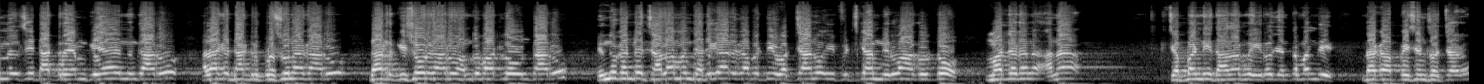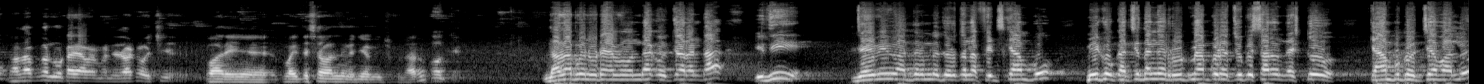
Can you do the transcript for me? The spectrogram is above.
ఎమ్మెల్సీ డాక్టర్ ఎం కేఎన్ గారు అలాగే డాక్టర్ ప్రసూన గారు డాక్టర్ కిషోర్ గారు అందుబాటులో ఉంటారు. ఎందుకంటే చాలా మంది అడిగారు కాబట్టి వచ్చాను ఈ ఫిట్స్ క్యాంప్ నిర్వాహకులతో మాట్లాడాను. అన్న చెప్పండి దాదాపుగా ఈ రోజు ఎంతమంది దాకా పేషెంట్స్ వచ్చారు? దాదాపుగా నూట యాభై మంది దాకా వచ్చి వారి వైద్య సేవల్ని వినియోగించుకున్నారు. ఓకే. దాదాపుగా నూట యాభై మంది దాకా వచ్చారంట. ఇది జైవీ ఆధ్వర్యంలో జరుగుతున్న ఫిట్స్ క్యాంపు. మీకు ఖచ్చితంగా రూట్ మ్యాప్ కూడా చూపిస్తాను. నెక్స్ట్ క్యాంపుకి వచ్చే వాళ్ళు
